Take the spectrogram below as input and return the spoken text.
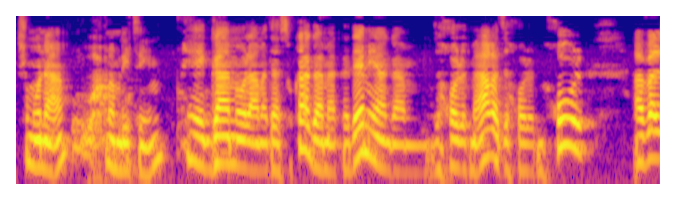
שמונה וואו. ממליצים. גם מעולם התעסוקה גם מאקדמיה גם זה יכול להיות מהארץ זה יכול להיות מחו"ל אבל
